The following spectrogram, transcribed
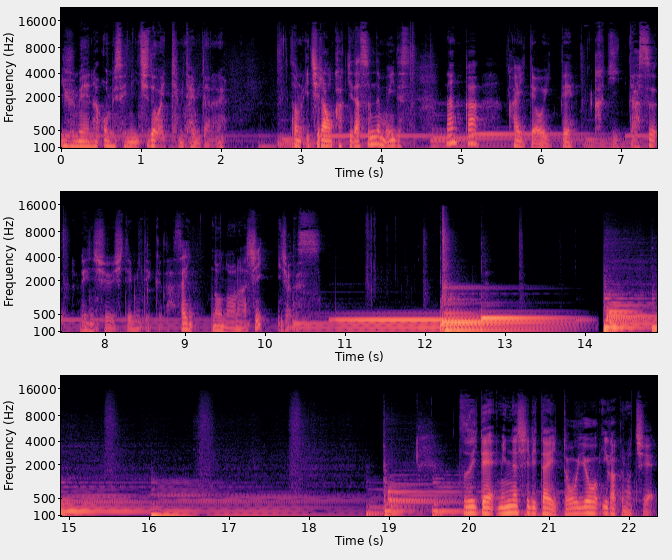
有名なお店に一度は行ってみたいみたいなね。その一覧を書き出すんでもいいです。なんか書いておいて書き出す練習してみてください。脳の話以上です。いてみんな知りたい東洋医学の知恵。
